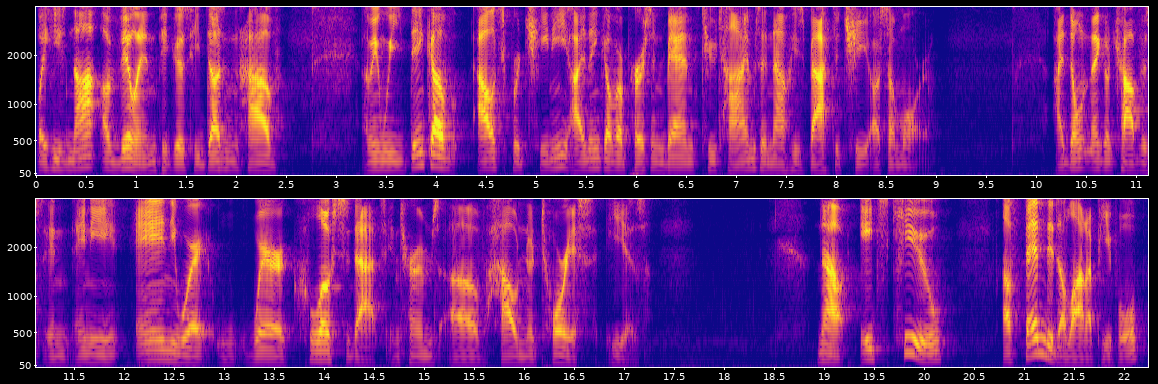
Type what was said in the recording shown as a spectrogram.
But he's not a villain because he doesn't have. I mean, we think of Alex Bocchini, I think of a person banned two times and now he's back to cheat or some more. I don't think of Travis in any anywhere where close to that in terms of how notorious he is. Now, HQ offended a lot of people,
